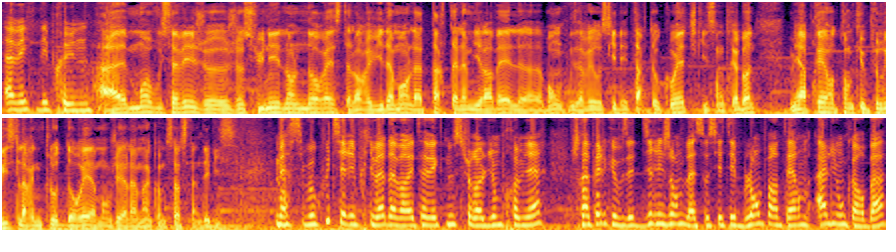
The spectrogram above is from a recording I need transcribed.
avec des prunes. Ah, moi, vous savez, je, je suis né dans le nord-est. Alors évidemment, la tarte à la Mirabelle, euh, bon, vous avez aussi des tartes au quetch qui sont très bonnes. Mais après, en tant que puriste, la reine Claude Dorée à manger à la main comme ça, c'est un délice. Merci beaucoup Thierry Privat d'avoir été avec nous sur Lyon Première. Je rappelle que vous êtes dirigeant de la société Blanc Pinterme à Lyon-Corba.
